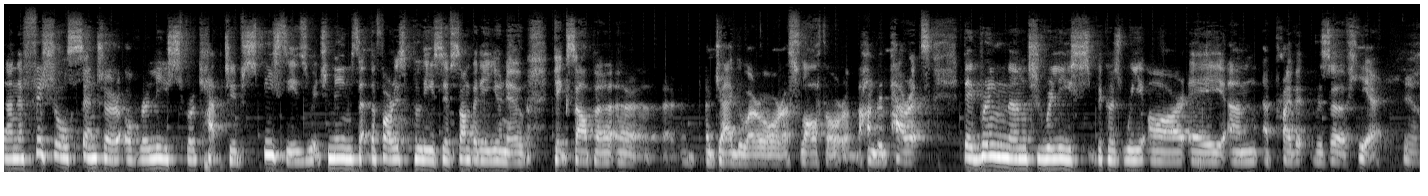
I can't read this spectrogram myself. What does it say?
an official center of release for captive species, which means that the forest police, if somebody, you know, picks up a, a, a jaguar or a sloth or a hundred parrots, they bring them to release because we are a, um, a private reserve here. Yeah.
